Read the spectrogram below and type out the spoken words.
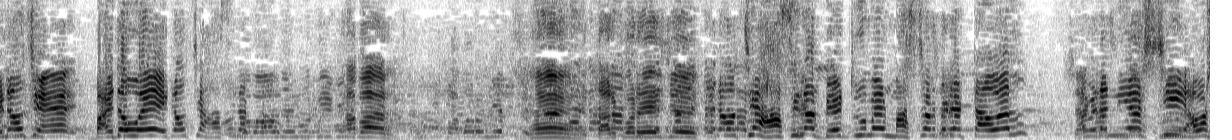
এটা হচ্ছে বাই দ্য ওয়ে এটা হচ্ছে হাসিনা খাবার। হ্যাঁ তারপরে এই যে এটা হচ্ছে হাসিনার বেডরুমের মাস্টার বেডের টাওয়েল আমি এটা নিয়ে আসছি আবার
